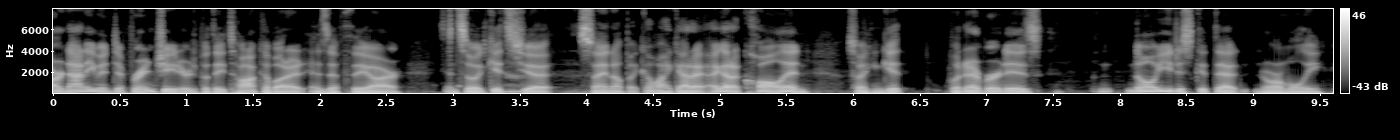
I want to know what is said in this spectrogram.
are not even differentiators, but they talk about it as if they are. And so it gets you sign up like, oh, I gotta I gotta call in so I can get whatever it is. No, you just get that normally.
